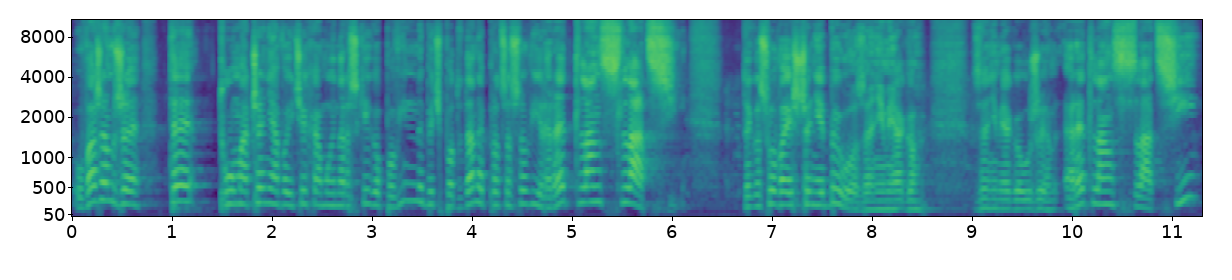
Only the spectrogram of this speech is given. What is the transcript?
Uważam, że te tłumaczenia Wojciecha Młynarskiego powinny być poddane procesowi retranslacji. Tego słowa jeszcze nie było, zanim ja go, zanim ja go użyłem. Retranslacji,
